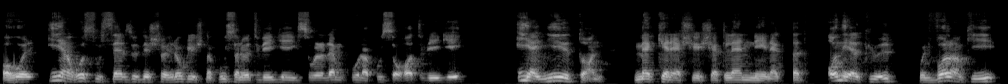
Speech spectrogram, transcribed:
ahol ilyen hosszú szerződésre, hogy Roglicsnak 25 végéig szól, a Remkónak 26 végéig, ilyen nyíltan megkeresések lennének. Tehát anélkül, hogy valaki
